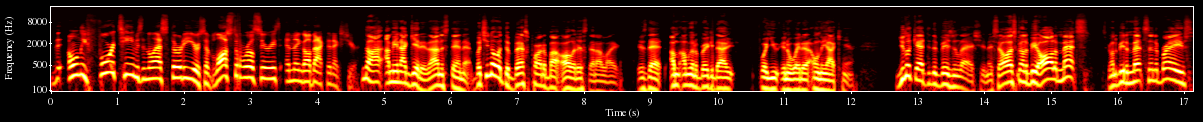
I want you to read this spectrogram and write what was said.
the, only four teams in the last 30 years have lost the World Series and then got back the next year. No, I, I mean I get it. I understand that. But you know what? The best part about all of this that I like is that I'm, I'm going to break it down for you in a way that only I can. You look at the division last year, and they say, "Oh, it's going to be all the Mets. It's going to be the Mets and the Braves,"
